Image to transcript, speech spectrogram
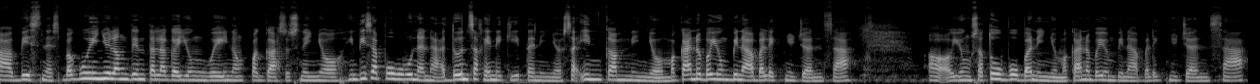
uh, business. Baguhin nyo lang din talaga yung way ng paggastos ninyo. Hindi sa puhunan ha, doon sa kinikita ninyo, sa income ninyo. Magkano ba yung binabalik nyo dyan sa, uh, yung sa tubo ba ninyo? Magkano ba yung binabalik nyo dyan sa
